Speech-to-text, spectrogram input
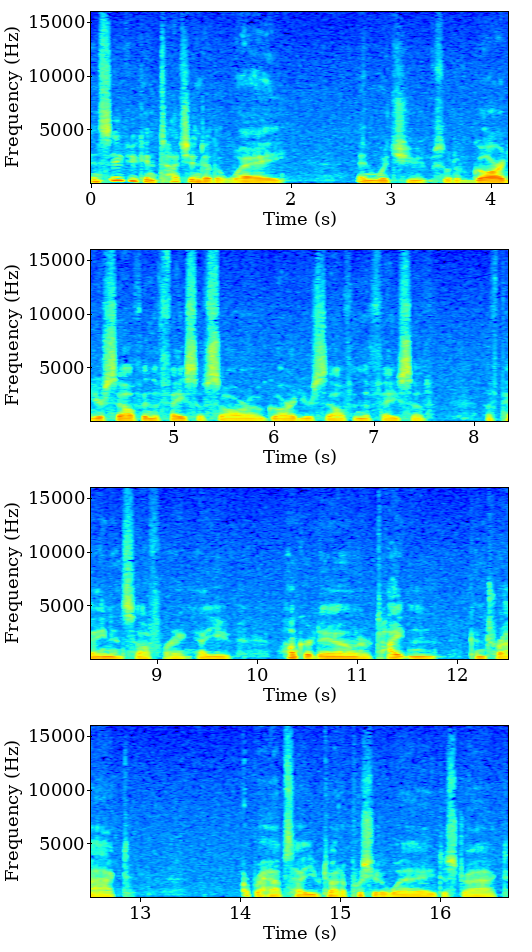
and see if you can touch into the way in which you sort of guard yourself in the face of sorrow, guard yourself in the face of, of pain and suffering, how you hunker down or tighten, contract, or perhaps how you try to push it away, distract.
